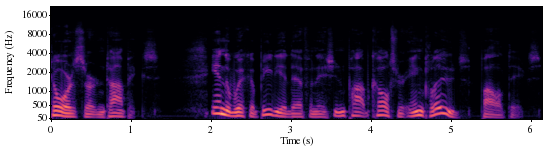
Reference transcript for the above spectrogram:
towards certain topics. In the Wikipedia definition, pop culture includes politics.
